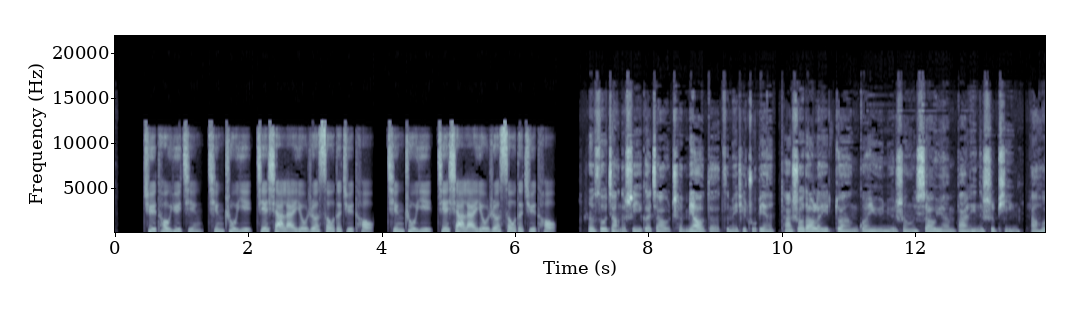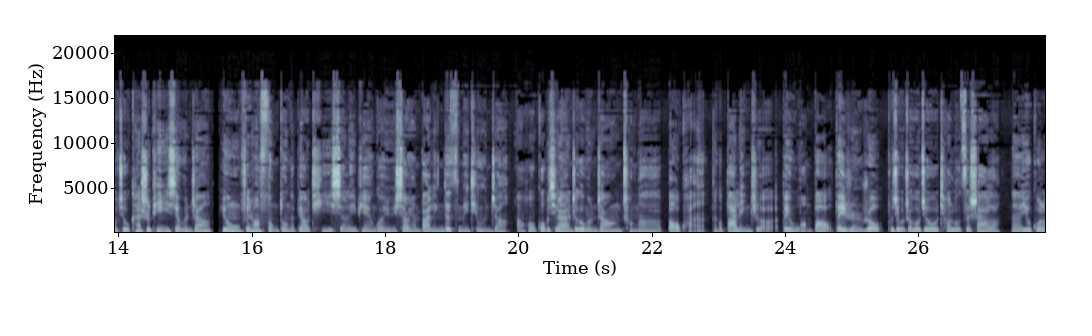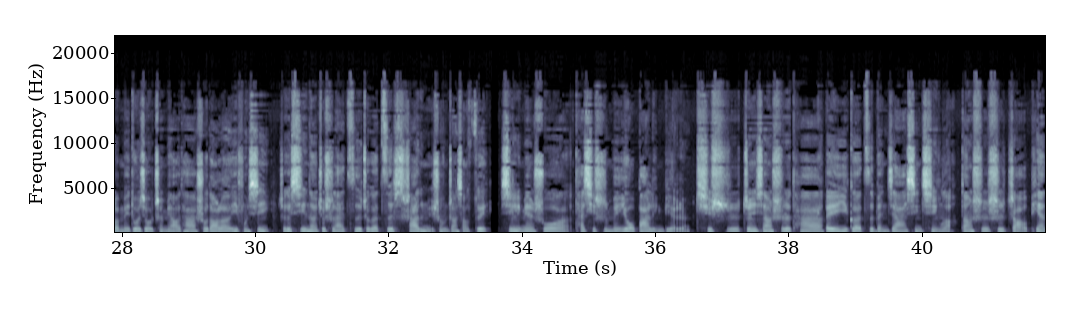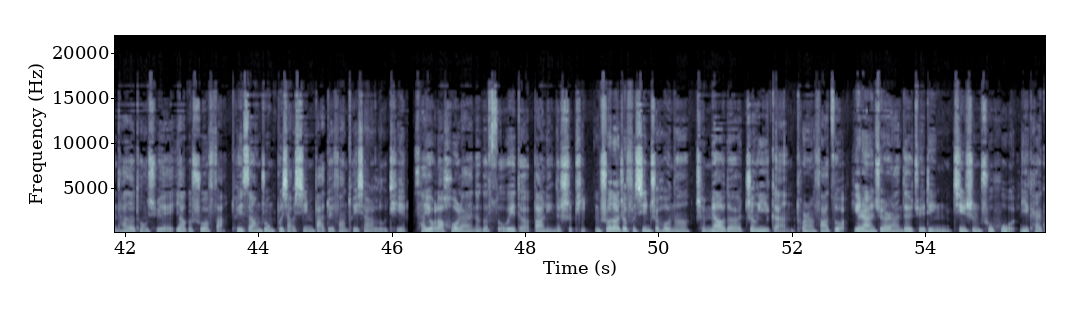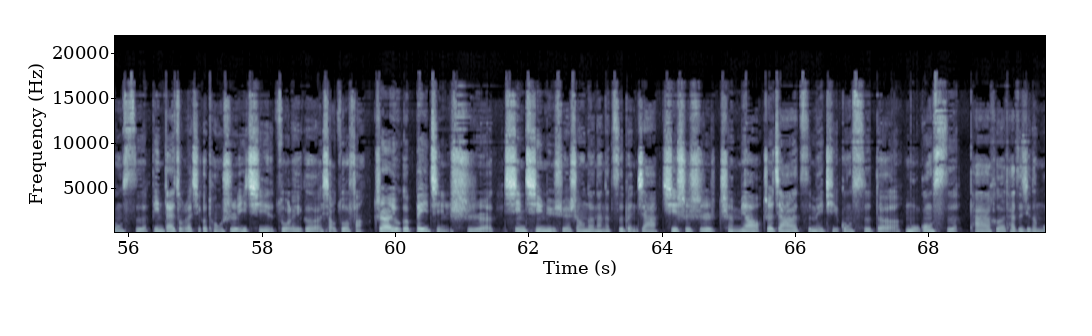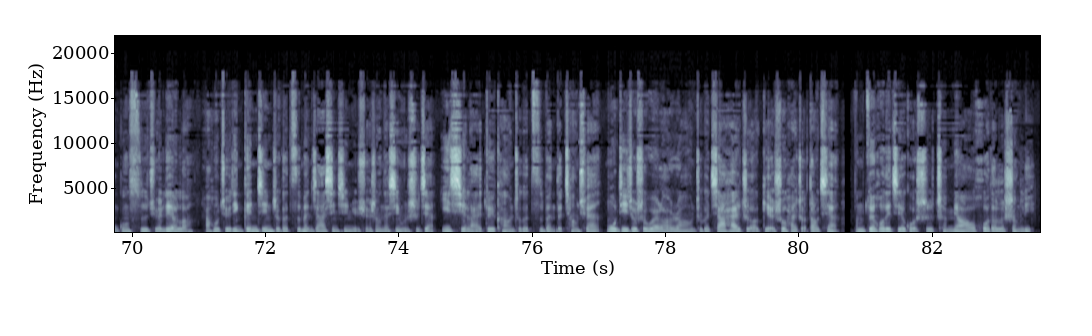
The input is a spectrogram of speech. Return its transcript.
剧透预警，请注意，接下来有热搜的剧透，请注意，接下来有热搜的剧透。热搜讲的是一个叫陈妙的自媒体主编，他收到了一段关于女生校园霸凌的视频，然后就看视频写文章，用非常耸动的标题写了一篇关于校园霸凌的自媒体文章。然后果不其然，这个文章成了爆款，那个霸凌者被网暴、被人肉，不久之后就跳楼自杀了。那又过了没多久，陈妙她收到了一封信，这个信呢就是来自这个自杀的女生张小醉。信里面说，她其实没有霸凌别人，其实真相是她被一个资本家性侵了。当时是找骗她的同学要个说法，推搡中不小心把对方推下了楼梯，才有了后来那个所谓的霸凌的视频。那么收到这封信之后呢，陈妙的正义感突然发作，毅然决然的决定净身出户，离开公司，并带走了几个同同事一起组了一个小作坊。这儿有个背景是性侵女学生的那个资本家，其实是陈妙这家自媒体公司的母公司。他和他自己的母公司决裂了，然后决定跟进这个资本家性侵女学生的新闻事件，一起来对抗这个资本的强权，目的就是为了让这个加害者给受害者道歉。那么最后的结果是陈妙获得了胜利。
